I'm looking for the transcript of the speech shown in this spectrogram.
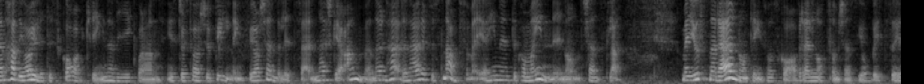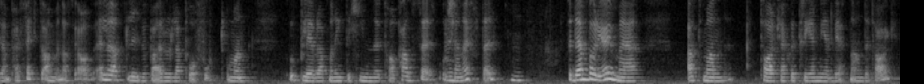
Den hade jag ju lite skav kring när vi gick vår instruktörsutbildning. För jag kände lite så här, när ska jag använda den här? Den här är för snabb för mig. Jag hinner inte komma in i någon känsla. Men just när det är någonting som skaver eller något som känns jobbigt så är den perfekt att använda sig av. Eller att livet bara rullar på fort och man upplever att man inte hinner ta pauser och Mm. känna efter. Mm. För den börjar ju med att man tar kanske tre medvetna andetag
